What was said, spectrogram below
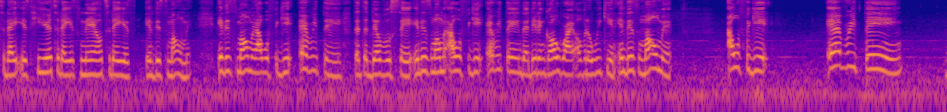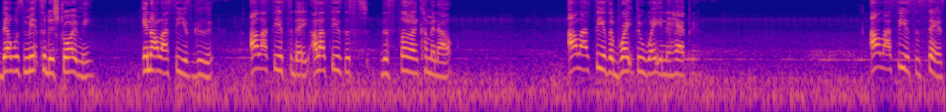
Today is here. Today is now. Today is in this moment. In this moment, I will forget everything that the devil said. In this moment, I will forget everything that didn't go right over the weekend. In this moment, I will forget everything that was meant to destroy me. And all I see is good. All I see is today. All I see is the, the sun coming out. All I see is a breakthrough waiting to happen. All I see is success.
